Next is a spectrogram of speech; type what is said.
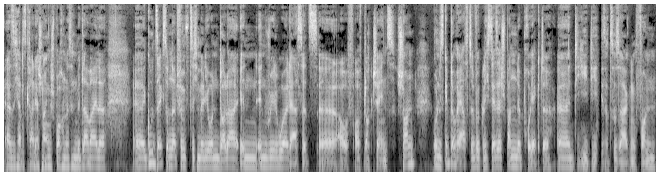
Also ich hatte es gerade ja schon angesprochen, es sind mittlerweile äh, gut 650 Millionen Dollar in, in Real-World-Assets äh, auf, auf Blockchains schon. Und es gibt auch erste wirklich sehr, sehr spannende Projekte, äh, die, die sozusagen von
